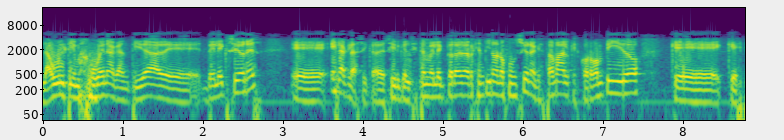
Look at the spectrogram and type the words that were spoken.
la última buena cantidad de, de elecciones, eh, es la clásica, decir que el sistema electoral argentino no funciona, que está mal, que es corrompido, que, que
